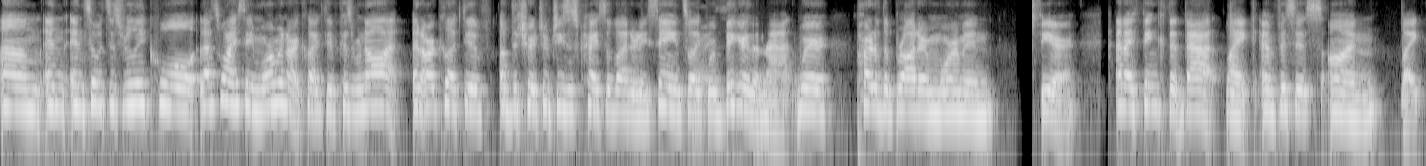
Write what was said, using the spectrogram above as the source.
Um and and so it's this really cool that's why i say mormon art collective because we're not an art collective of the church of jesus christ of latter day saints. Like Right. we're bigger than that. We're part of the broader mormon sphere. And i think that that like emphasis on like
